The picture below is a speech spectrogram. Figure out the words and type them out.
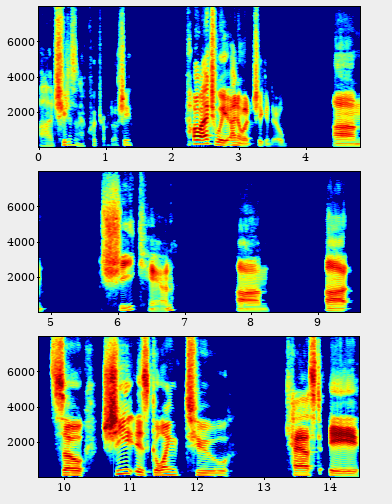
uh she doesn't have quick draw does she oh actually i know what she can do um she can um uh so she is going to cast a.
